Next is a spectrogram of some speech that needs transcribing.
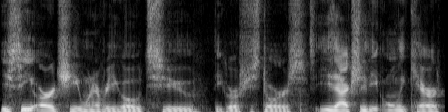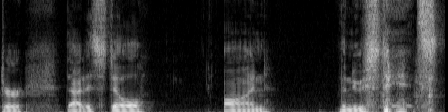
You see Archie whenever you go to the grocery stores. He's actually the only character that is still on the newsstands,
